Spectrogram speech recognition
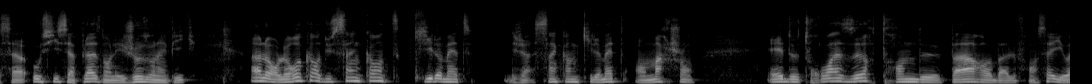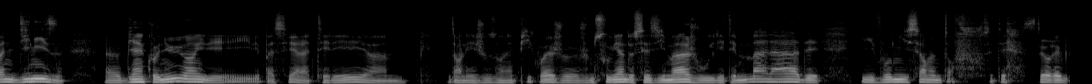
ça a aussi sa place dans les Jeux Olympiques. Alors, le record du 50 km, déjà 50 km en marchant, est de 3h32 par bah, le français Johan Diniz. Euh, bien connu. Hein, il, est, passé à la télé euh, dans les Jeux Olympiques. Ouais, je, me souviens de ces images où il était malade et il vomissait en même temps. C'était horrible.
